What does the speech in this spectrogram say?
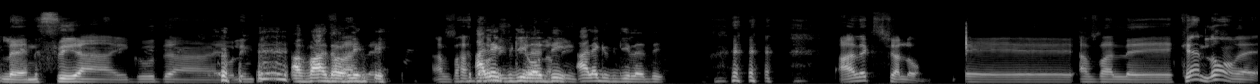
לנשיא האיגוד האולימפי. הוועד האולימפי. הוועד אלכס גלעדי. אלכס גלעדי. אלכס, שלום. אה, אבל אה, כן, לא, אה,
